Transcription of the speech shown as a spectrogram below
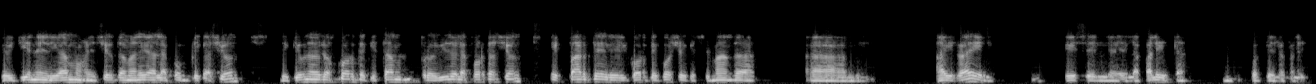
que hoy tiene, digamos, en cierta manera la complicación de que uno de los cortes que están prohibidos de la exportación es parte del corte kosher que se manda a, a Israel, que es el, la paleta, corte de la paleta.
